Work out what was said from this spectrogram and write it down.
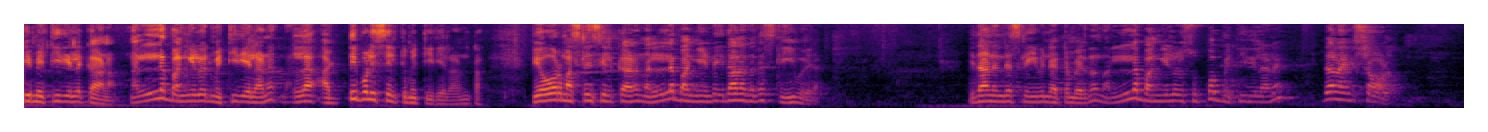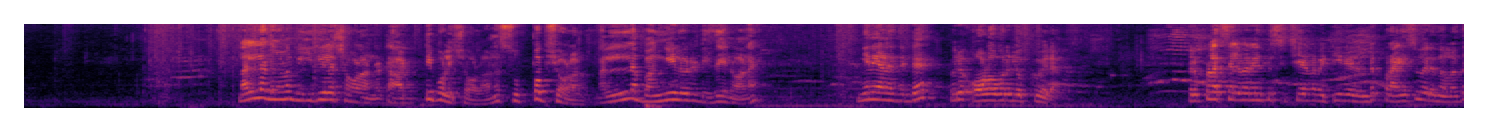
ഈ മെറ്റീരിയലിൽ കാണാം. നല്ല ഭംഗിയുള്ള ഒരു മെറ്റീരിയലാണ് നല്ല അടിപൊളി സിൽക്ക് മെറ്റീരിയലാണ് കേട്ടോ പ്യൂർ മസ്ലിൻ സിൽക്കാണ് നല്ല ഭംഗിയുണ്ട്. ഇതാണ് അതിന്റെ സ്ലീവ് വരാം ഇതാണ് ഇതിന്റെ സ്ലീവിന്റെ അറ്റം വരുന്നത്. നല്ല ഭംഗിയുള്ള ഒരു സൂപ്പർ മെറ്റീരിയലാണ് ഇതാണ് അതിന്റെ ഷോൾ നല്ല നീളം വീതിയുള്ള ഷോളാണ് കേട്ടോ. അടിപൊളി ഷോളാണ് സൂപ്പർ ഷോളാണ് നല്ല ഭംഗിയുള്ള ഒരു ഡിസൈനുമാണ് ഇങ്ങനെയാണ് ഇതിന്റെ ഒരു ഓൾ ഓവർ ലുക്ക് വരാം ട്രിപ്പിൾ എക്സ് വരെ എനിക്ക് സ്റ്റിച്ച് ചെയ്യുന്ന മെറ്റീരിയൽ ഉണ്ട്. പ്രൈസ് വരുന്നുള്ളത്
